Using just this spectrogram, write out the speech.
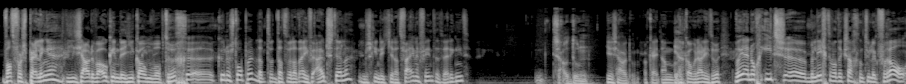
wat voorspellingen, die zouden we ook in de hier komen we op terug kunnen stoppen. Dat, dat we dat even uitstellen. Misschien dat je dat fijner vindt, dat weet ik niet. Ik zou het doen. Je zou het doen. Oké, dan, dan Ja. komen we daar niet terug. Wil jij nog iets belichten? Want ik zag natuurlijk vooral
